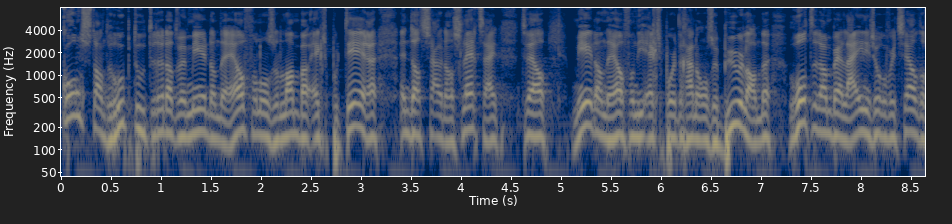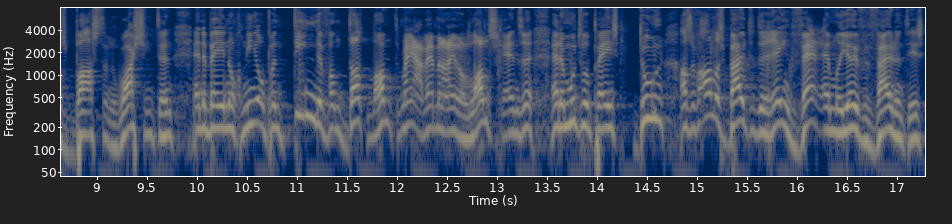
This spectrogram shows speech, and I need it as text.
constant roeptoeteren dat we meer dan de helft van onze landbouw exporteren en dat zou dan slecht zijn, terwijl meer dan de helft van die exporten gaan naar onze buurlanden. Rotterdam, Berlijn is ongeveer hetzelfde als Boston, Washington en dan ben je nog niet op een tiende van dat land. Maar ja, we hebben nou eenmaal landsgrenzen en dan moeten we opeens doen alsof alles buiten de ring ver en milieuvervuilend is.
